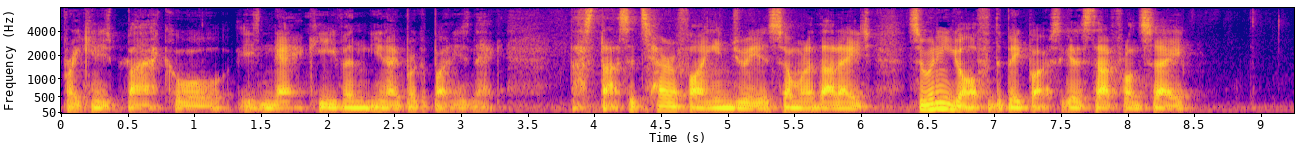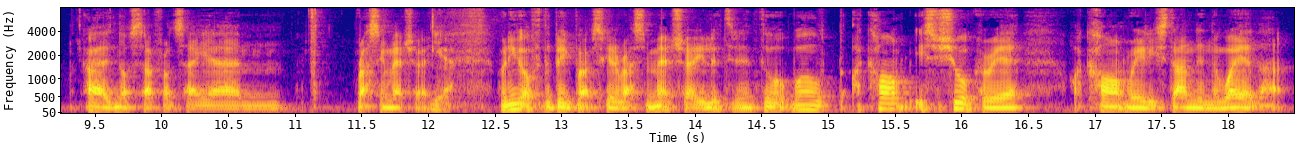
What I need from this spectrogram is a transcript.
breaking his back or his neck, even you know, broke a bone in his neck. That's that's a terrifying injury as someone at that age. So when he got offered the big bucks to get a Stade Francais, uh, not Stade Francais, um, Racing Metro. Yeah. When he got offered the big bucks to get a Racing Metro, he looked at it and thought, well, I can't. It's a short career. I can't really stand in the way of that.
